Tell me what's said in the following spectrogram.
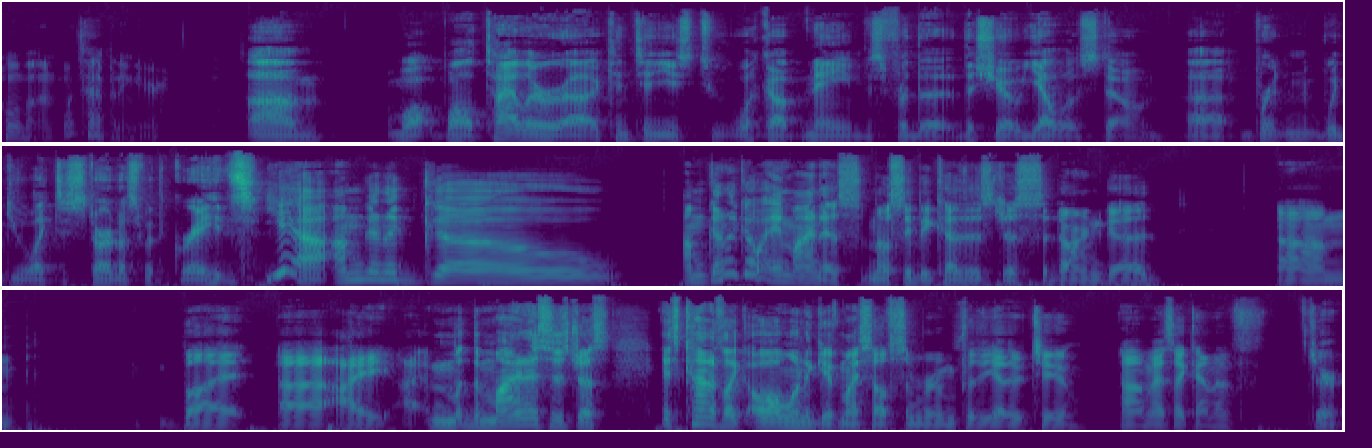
hold on. What's happening here? um, while while Tyler uh, continues to look up names for the the show Yellowstone, uh, Britton, would you like to start us with grades? Yeah, I'm gonna go. I'm gonna go A minus, mostly because it's just so darn good. Um, but uh, I, I the minus is just it's kind of like oh I want to give myself some room for the other two. Um, as I kind of Sure.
